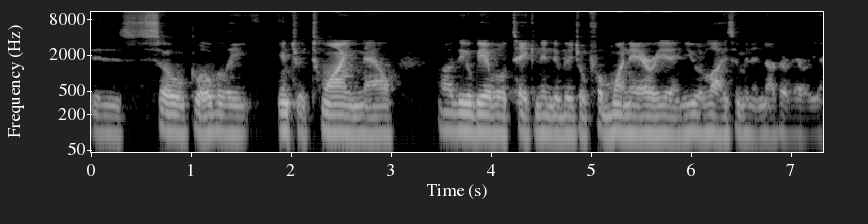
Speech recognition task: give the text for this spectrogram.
is so globally intertwined now. Uh, you'll be able to take an individual from one area and utilize them in another area.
